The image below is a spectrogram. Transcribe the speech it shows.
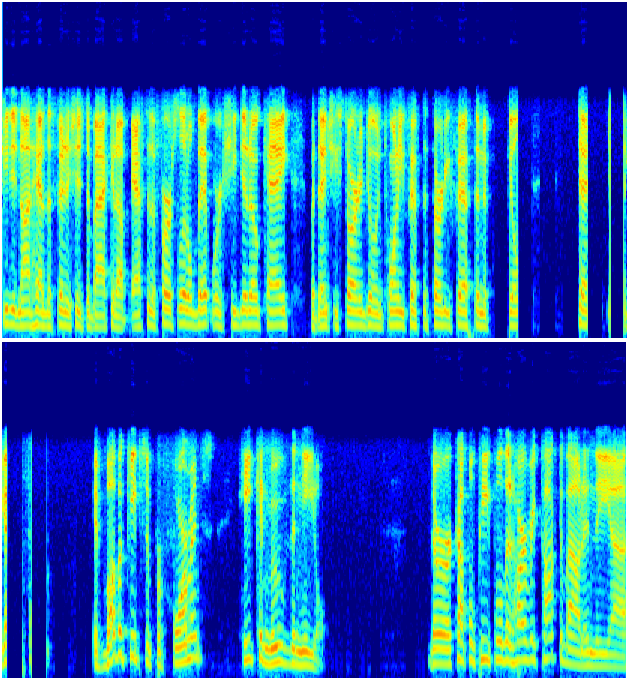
she did not have the finishes to back it up. After the first little bit where she did okay, but then she started doing 25th to 35th in the field, said, if Bubba keeps the performance, he can move the needle. There are a couple people that Harvick talked about in the uh,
